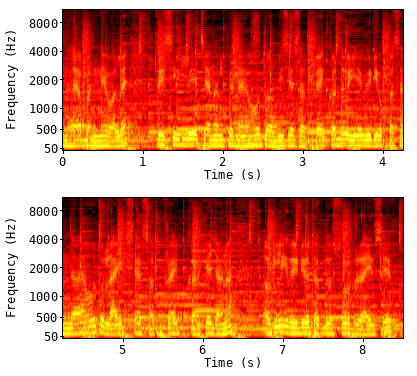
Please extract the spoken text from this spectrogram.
नया बनने वाला है। तो इसीलिए चैनल पर नए हो तो अभी से सब्सक्राइब कर दो। ये वीडियो पसंद आया हो तो लाइक शेयर सब्सक्राइब करके जाना। अगली वीडियो तक दोस्तों ड्राइव सेफ़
